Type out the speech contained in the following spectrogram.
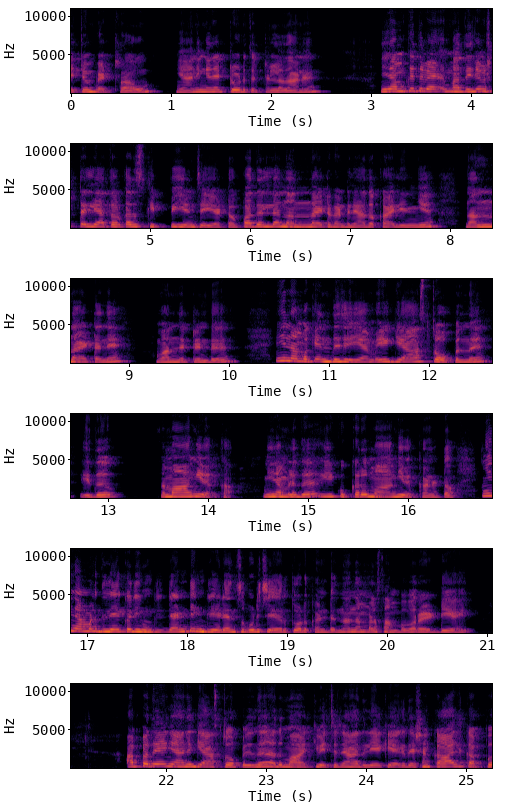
ഏറ്റവും ബെറ്റർ ആവും. ഞാനിങ്ങനെ ഇട്ട് കൊടുത്തിട്ടുള്ളതാണ്. ഇനി നമുക്കിത് മധുരം ഇഷ്ടമില്ലാത്തവർക്ക് അത് സ്കിപ്പ് ചെയ്യുകയും ചെയ്യാം കേട്ടോ അപ്പോൾ അതെല്ലാം നന്നായിട്ട് കണ്ടില്ല അതൊക്കെ അലിഞ്ഞ് നന്നായിട്ട് തന്നെ വന്നിട്ടുണ്ട്. ഇനി നമുക്ക് എന്ത് ചെയ്യാം? ഈ ഗ്യാസ് സ്റ്റോപ്പിൽ നിന്ന് ഇത് മാങ്ങി വെക്കാം. ഇനി നമ്മളിത് ഈ കുക്കർ മാങ്ങി വെക്കണം കേട്ടോ ഇനി നമ്മൾ ഇതിലേക്ക് ഒരു രണ്ട് ഇൻഗ്രീഡിയൻസ് കൂടി ചേർത്ത് കൊടുക്കുന്നുണ്ട് എന്നാൽ നമ്മളെ സംഭവം റെഡിയായി അപ്പോൾ അതേ ഞാൻ ഗ്യാസ് സ്റ്റോപ്പിൽ നിന്ന് അത് മാറ്റി വെച്ച് ഞാൻ അതിലേക്ക് ഏകദേശം കാൽ കപ്പ്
